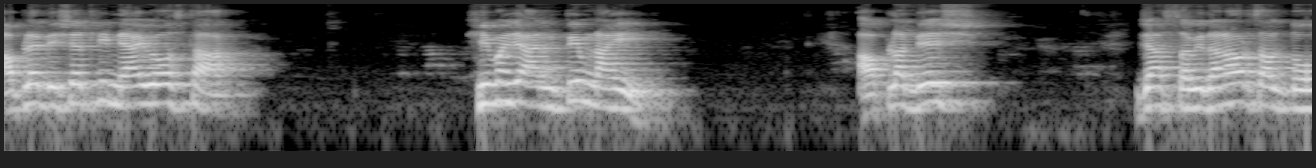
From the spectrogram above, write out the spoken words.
आपल्या देशातली न्यायव्यवस्था ही म्हणजे अंतिम नाही. आपला देश ज्या संविधानावर चालतो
